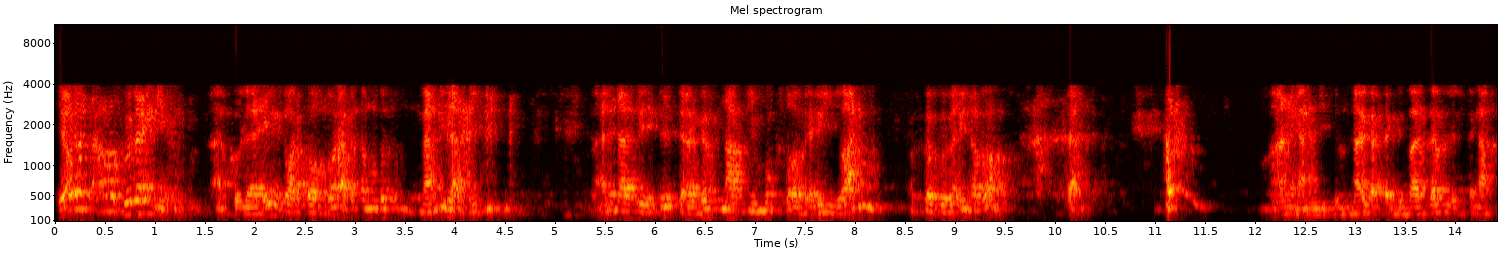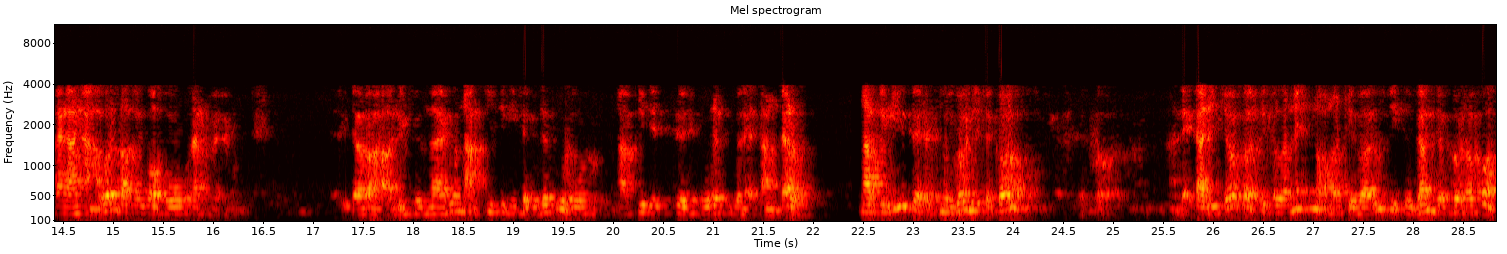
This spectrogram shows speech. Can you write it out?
Ya sama gula ini. Nah, gula ini keluar kompor, ketemu tuh nanti lagi. Nanti nanti itu jaga nabi mukso dari hilang. Ke gula ini apa? Mana yang di sunnah kadang dibaca setengah-setengah ngawur tapi kok kurang. Jadi kalau ahli sunnah itu nabi tinggi gede dulu, nabi di surat boleh tanggal, nabi dari nunggu di sekolah. Ada kali coba di kelenek nono dewa itu ditunggang jago apa?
